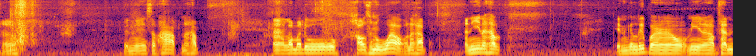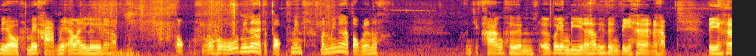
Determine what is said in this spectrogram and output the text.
เอาเป็นไงสภาพนะครับ อ่าเรามาดูเขาสนูว่าวนะครับ อันนี้นะครับ เห็นกันหรือเปล่านี่นะครับ ชั้นเดียวไม่ขาดไม่อะไรเลยนะครับ ตกโอ้โหไม่น่าจะตกไม่มันไม่น่าตกเลยเนาะมันจะค้างคืนเออก็ยังดีนะครับ ที่ถึงตีห้านะครับตีห้า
